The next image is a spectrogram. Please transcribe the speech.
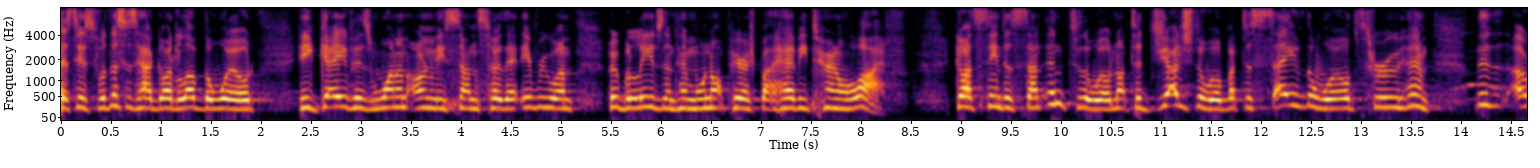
It says, For this is how God loved the world he gave his one and only Son so that everyone who believes in him will not perish but have eternal life. God sent his Son into the world not to judge the world, but to save the world through him. Uh,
